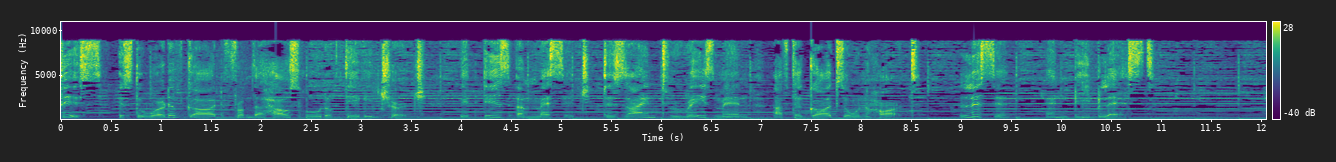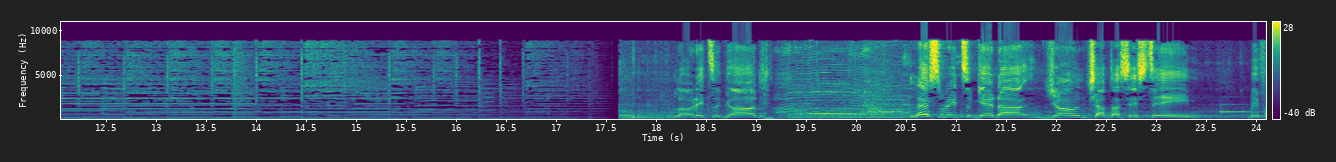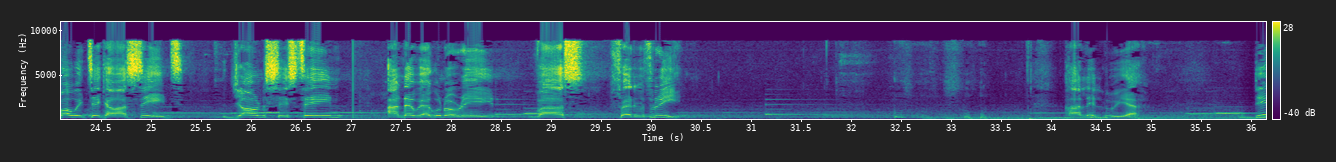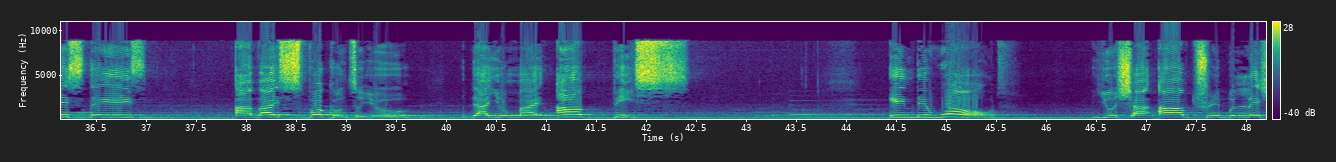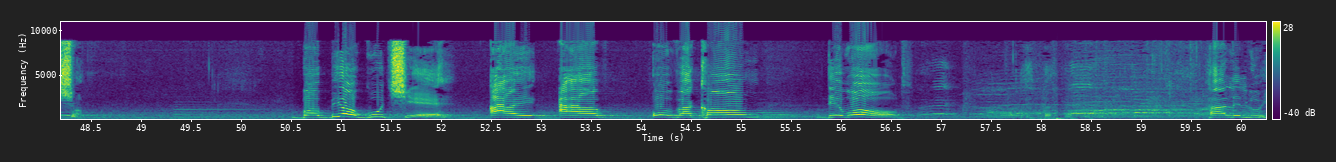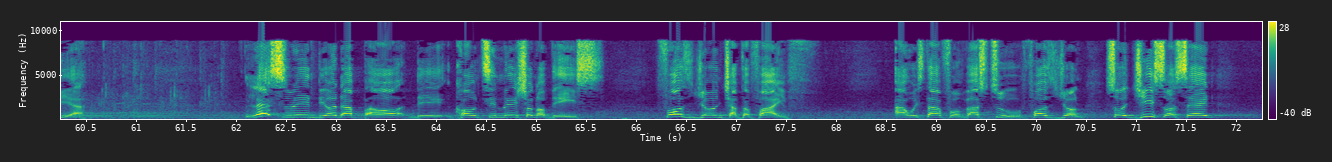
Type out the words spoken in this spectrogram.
This is the Word of God from the household of David Church. It is a message designed to raise men after God's own heart. Listen and be blessed. Glory to God. Let's read together John chapter 16 before we take our seats. John 16, and then we are going to read verse 33. Hallelujah. These days have I spoken to you that you might have peace. In the world you shall have tribulation. But be of good cheer, I have overcome the world. Hallelujah. Let's read the other uh, the continuation of this. First John chapter 5. And we start from verse 2. First John. So Jesus said,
